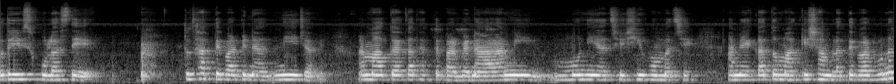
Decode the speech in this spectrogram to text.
ওদের স্কুল আছে তো থাকতে পারবে না, নিয়ে যাবে। আর মা তো একা থাকতে পারবে না, আর আমি মনি আছে শিবম আছে, আমি একা তো মাকে সামলাতে পারব না।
